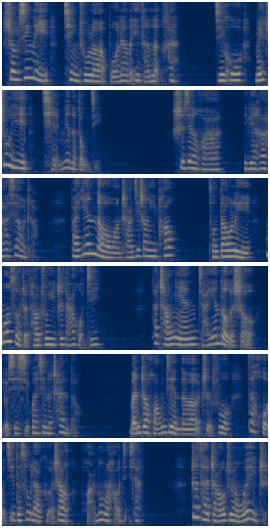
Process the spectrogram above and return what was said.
手心里沁出了薄凉的一层冷汗，几乎没注意前面的动静。施建华一边哈哈笑着，把烟斗往茶几上一抛，从兜里摸索着掏出一只打火机。他常年夹烟斗的手有些习惯性的颤抖，蒙着黄茧的指腹在火机的塑料壳上滑弄了好几下，这才找准位置。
